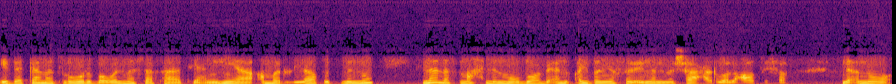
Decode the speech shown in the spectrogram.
إذا كانت الغربة والمسافات يعني هي أمر لابد منه لا نسمح للموضوع بأن أيضا يصل إلى المشاعر والعاطفة. لأنه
